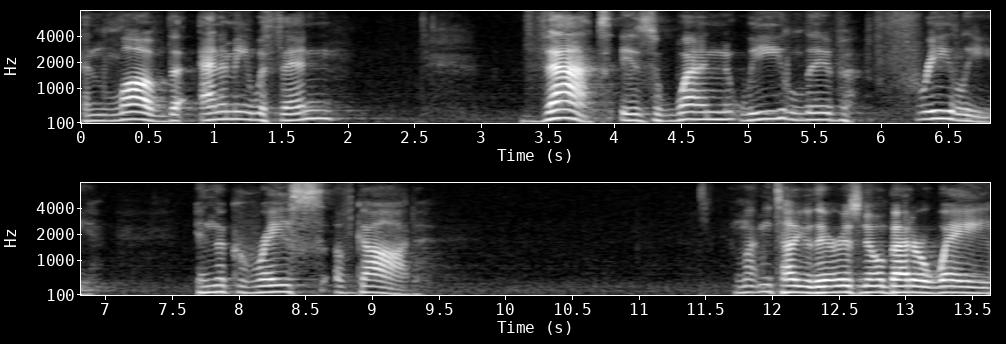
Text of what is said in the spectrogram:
and love the enemy within, that is when we live freely in the grace of God. And let me tell you, there is no better way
